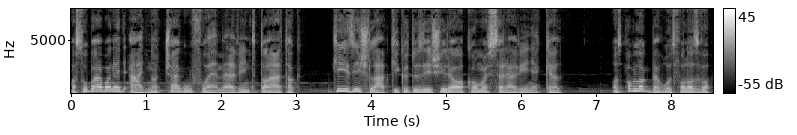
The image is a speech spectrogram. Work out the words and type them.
A szobában egy ágynagyságú foemelvényt találtak, kéz és láb kikötözésére alkalmas szerelvényekkel. Az ablak be volt falazva,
